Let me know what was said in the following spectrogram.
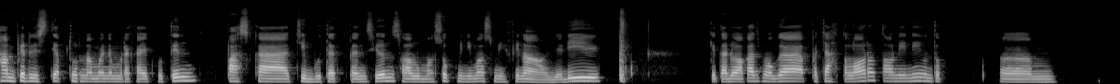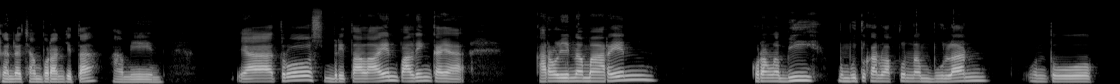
hampir di setiap turnamen yang mereka ikutin pasca Cibutet pensiun selalu masuk minimal semifinal. Jadi kita doakan semoga pecah telur tahun ini untuk um, ganda campuran kita. Amin. Ya terus berita lain paling kayak Carolina Marin kurang lebih membutuhkan waktu 6 bulan untuk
